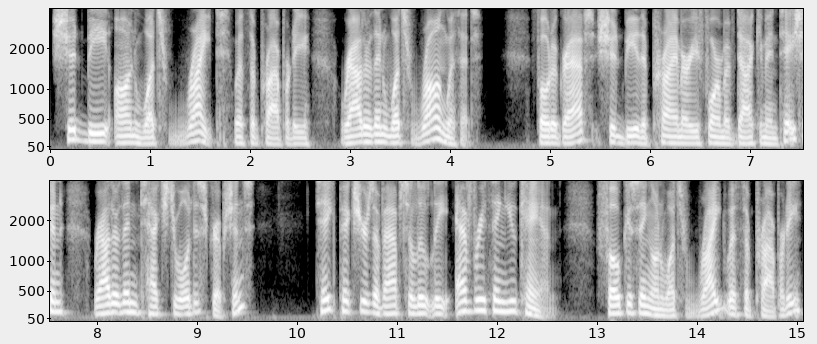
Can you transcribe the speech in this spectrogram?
should be on what's right with the property rather than what's wrong with it. Photographs should be the primary form of documentation rather than textual descriptions. Take pictures of absolutely everything you can focusing on what's right with the property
